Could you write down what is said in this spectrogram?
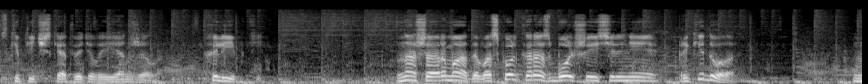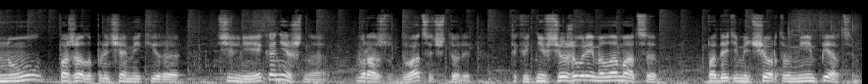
скептически ответила ей Анжела. Хлипкий. Наша армада во сколько раз больше и сильнее? Прикидывала? Ну, пожала плечами Кира. Сильнее, конечно, в раз в двадцать что ли. Так ведь не все же время ломаться под этими чертовыми имперцами.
